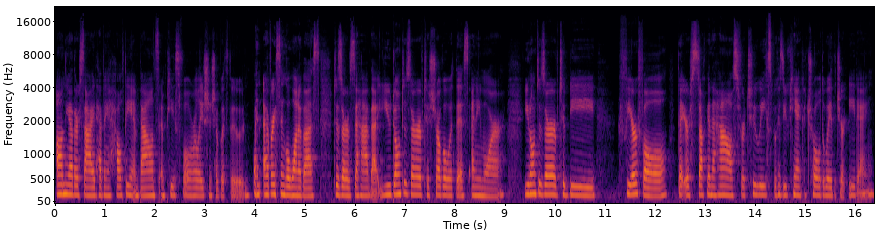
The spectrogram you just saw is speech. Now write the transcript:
on the other side having a healthy and balanced and peaceful relationship with food. And every single one of us deserves to have that. You don't deserve to struggle with this anymore. You don't deserve to be fearful that you're stuck in the house for two weeks because you can't control the way that you're eating.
